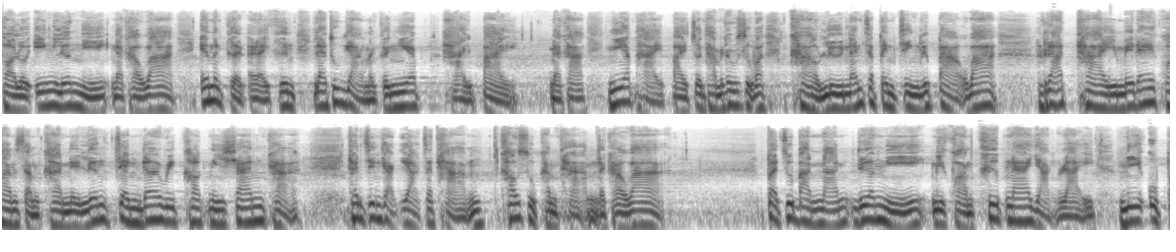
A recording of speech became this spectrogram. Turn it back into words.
following เรื่องนี้นะคะว่าเอ๊ะมันเกิดอะไรขึ้น และทุกอย่างมันก็เงียบหายไปนะคะ เงียบหายไปจนทำให้เรารู้สึกว่าข่าวลือนั้นจะเป็นจริงหรือเปล่าว่า รัฐไทยไม่ได้ให้ความสำคัญในเรื่อง gender recognition ค่ะ ท่านจึงอยากอยากจะถามเข้าสู่คำถามนะคะว่า ปัจจุบันนั้นเรื่องนี้มีความคืบหน้าอย่างไร มีอุป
